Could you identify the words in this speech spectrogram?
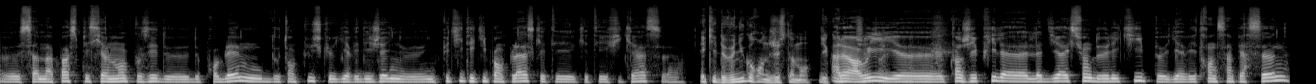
euh, ça m'a pas spécialement posé de, de problème, d'autant plus qu'il y avait déjà une, une, petite équipe en place qui était, qui était efficace. Et qui est devenue grande, justement. Du coup, Alors oui, quand j'ai pris la, la, direction de l'équipe, il y avait 35 personnes.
